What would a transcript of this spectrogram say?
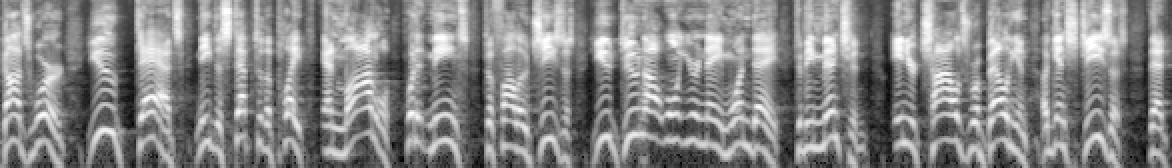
God's word. You, dads, need to step to the plate and model what it means to follow Jesus. You do not want your name one day to be mentioned in your child's rebellion against Jesus that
